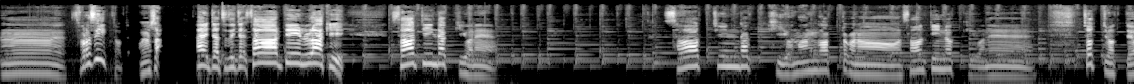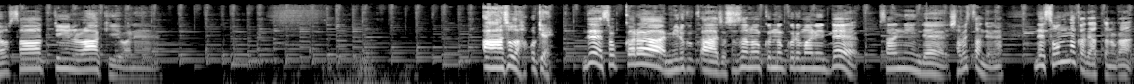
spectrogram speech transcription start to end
ーん、素晴らしいと思って思いました。はい、じゃあ続いて、13ラッキー。13ラッキーはね、13ラッキーは何があったかな ?13 ラッキーはね、ちょっと待ってよ。13ラッキーはね、ああ、そうだ、オッケー。で、そっから、ミルク、ああ、じゃ、スサノオくんの車にで、3人で喋ってたんだよね。で、その中であったのが、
